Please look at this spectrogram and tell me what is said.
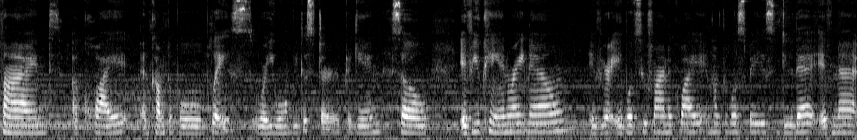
find a quiet and comfortable place where you won't be disturbed again. So, if you can right now, if you're able to find a quiet and comfortable space, do that. If not,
